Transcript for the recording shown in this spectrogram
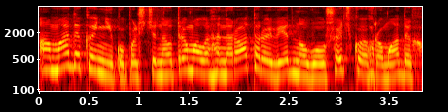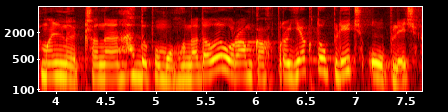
А медики Нікопольщини отримали генератори від Новоушицької громади Хмельниччини. Допомогу надали у рамках проєкту Пліч опліч.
